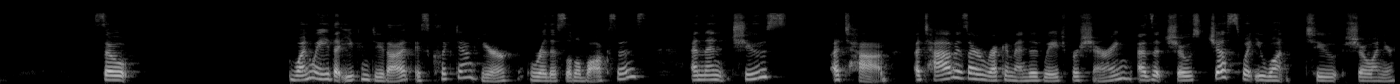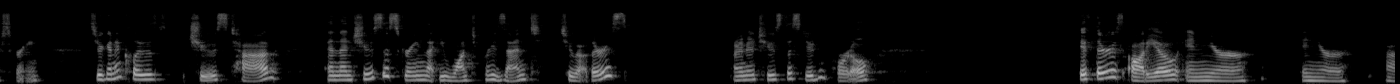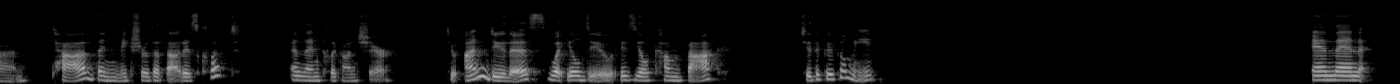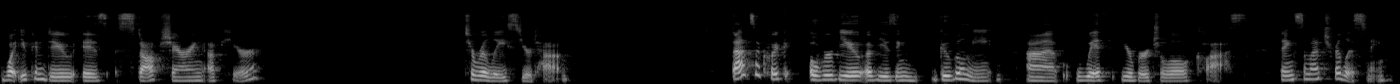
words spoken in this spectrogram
So one way that you can do that is click down here where this little box is, and then choose a tab. A tab is our recommended way for sharing as it shows just what you want to show on your screen. So you're gonna close, choose tab and then choose the screen that you want to present to others. I'm gonna choose the student portal. If there is audio in your, in your um, tab, then make sure that that is clicked and then click on share. To undo this, what you'll do is you'll come back to the Google Meet. And then what you can do is stop sharing up here to release your tab. That's a quick overview of using Google Meet uh, with your virtual class. Thanks so much for listening.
